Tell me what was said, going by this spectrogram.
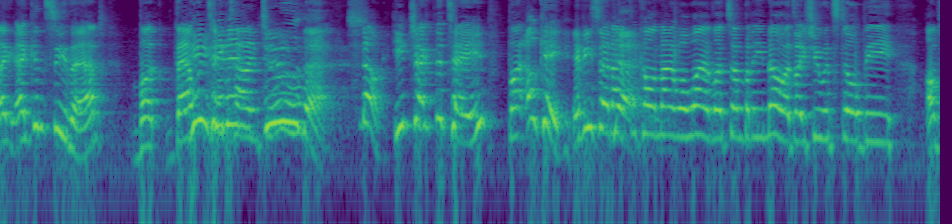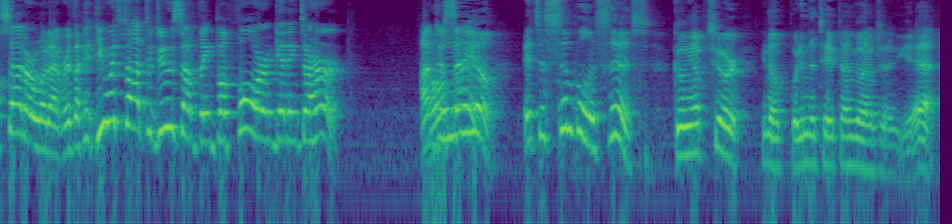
I, I can see that, but that He would take time do too. that. No, he checked the tape, but okay, if he said I have to call 911 let somebody know, it's like she would still be upset or whatever. It's like he would start to do something before getting to her. I'm Oh, just no, saying. no. It's as simple as this. Going up to her, you know, putting the tape down, going up to her, yeah,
